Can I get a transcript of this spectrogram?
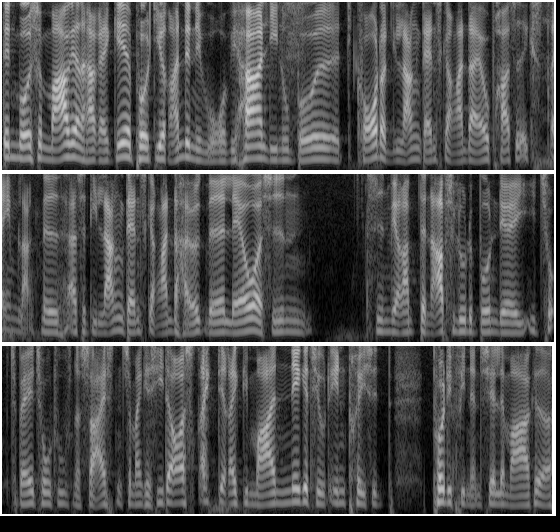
den måde, som markedet har reageret på, de renteniveauer, vi har lige nu, både de korte og de lange danske renter, er jo presset ekstremt langt ned. Altså de lange danske renter har jo ikke været lavere siden siden vi ramte den absolute bund der i to, tilbage i 2016. Så man kan sige, at der er også rigtig, rigtig meget negativt indpriset på de finansielle markeder.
